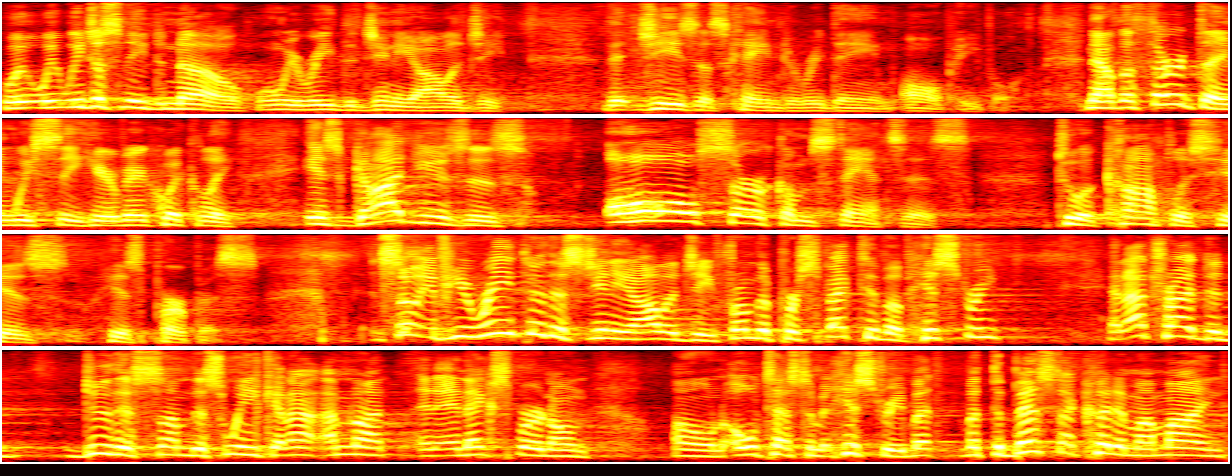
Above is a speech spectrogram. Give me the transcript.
we, we just need to know when we read the genealogy that Jesus came to redeem all people. Now, the third thing we see here very quickly is God uses all circumstances to accomplish his, his purpose. So, if you read through this genealogy from the perspective of history, and I tried to do this some this week, and I, am not an, an expert on, on Old Testament history, but, but the best I could in my mind,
